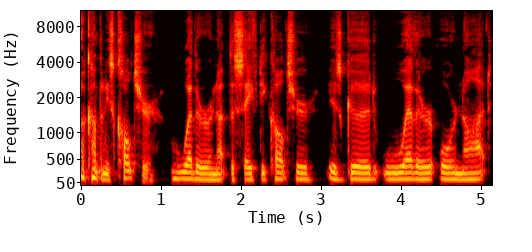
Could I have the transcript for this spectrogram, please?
a company's culture, whether or not the safety culture is good, whether or not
